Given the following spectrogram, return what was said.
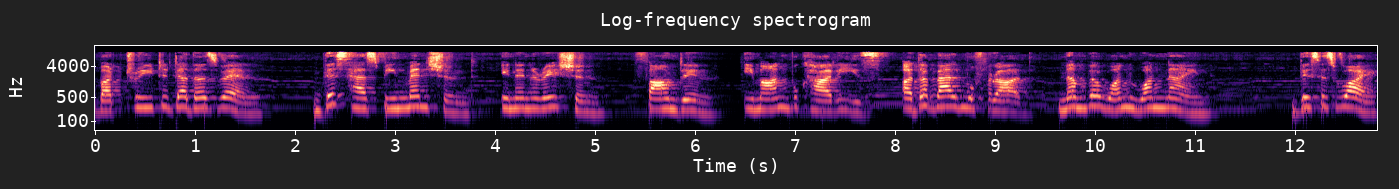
but treated others well. This has been mentioned in a narration found in Imam Bukhari's Adab al-Mufrad, number 119. This is why,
